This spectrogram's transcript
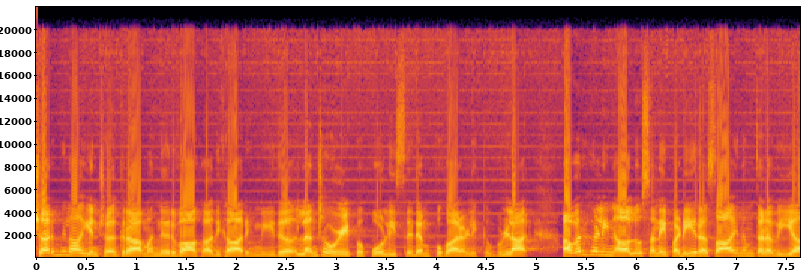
ஷர்மிளா என்ற கிராம நிர்வாக அதிகாரி மீது லஞ்ச ஒழிப்பு போலீசிடம் புகார் அளித்துள்ளார். அவர்களின் ஆலோசனைப்படி ரசாயனம் தடவிய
